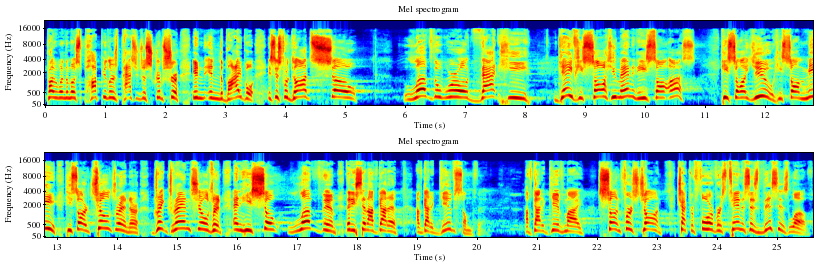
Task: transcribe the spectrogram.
probably one of the most popular passages of scripture in, in the Bible. It says, For God so loved the world that he gave. He saw humanity, he saw us. He saw you, he saw me, he saw our children, our great grandchildren, and he so loved them that he said, I've got to, I've got to give something. I've got to give my son. First John chapter 4 verse 10 it says this is love.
